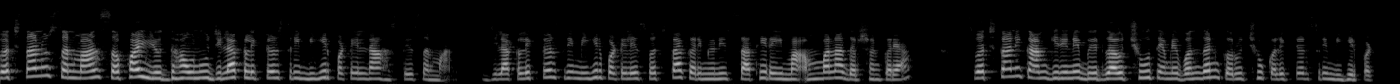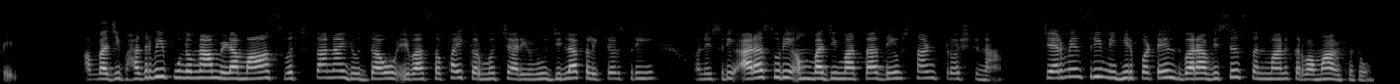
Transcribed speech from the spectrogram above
સ્વચ્છતાનું સન્માન, સફાઈ યોદ્ધાઓનું જિલ્લા કલેક્ટર શ્રી મિહિર પટેલના હસ્તે સન્માન. જિલ્લા કલેક્ટર શ્રી મિહિર પટેલે સ્વચ્છતા કર્મીઓની સાથે રહી માં અંબાના દર્શન કર્યા. સ્વચ્છતાની કામગીરીને બિરદાવું છું, તેમણે વંદન કરું છું કલેક્ટર શ્રી મિહિર પટેલ. અંબાજી ભાદરવી પૂનમના મેળામાં સ્વચ્છતાના યોદ્ધાઓ એવા સફાઈ કર્મચારીઓનું જિલ્લા કલેક્ટર શ્રી અને શ્રી આરાસુરી અંબાજી માતા દેવસ્થાન ટ્રસ્ટના ચેરમેન શ્રી મિહિર પટેલ દ્વારા વિશેષ સન્માન કરવામાં આવ્યું હતું.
